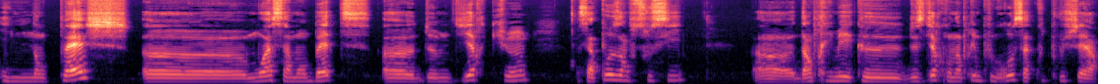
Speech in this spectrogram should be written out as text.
Il n'empêche, moi ça m'embête de me dire que ça pose un souci euh, d'imprimer, que de se dire qu'on imprime plus gros, ça coûte plus cher.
